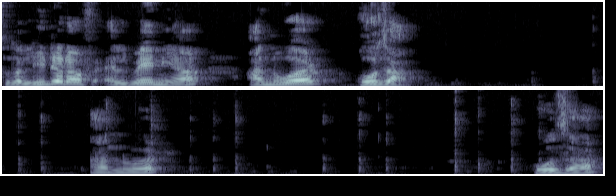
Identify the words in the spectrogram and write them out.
So, the leader of Albania, Enver Hoxha, Enver Hoxha,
